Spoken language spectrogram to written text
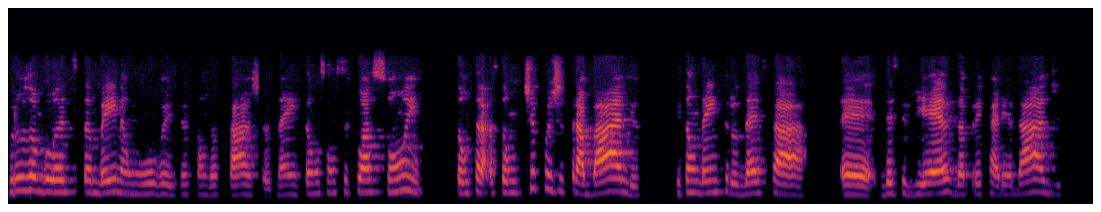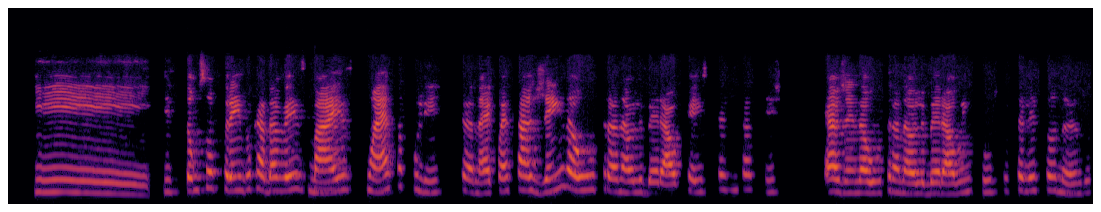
para os ambulantes também não houve a isenção das taxas. Né? Então, são situações, são, são tipos de trabalhos que estão dentro dessa, é, desse viés da precariedade que, que estão sofrendo cada vez mais com essa política, né, com essa agenda ultra neoliberal, que é isso que a gente assiste, é a agenda ultra neoliberal em curso selecionando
